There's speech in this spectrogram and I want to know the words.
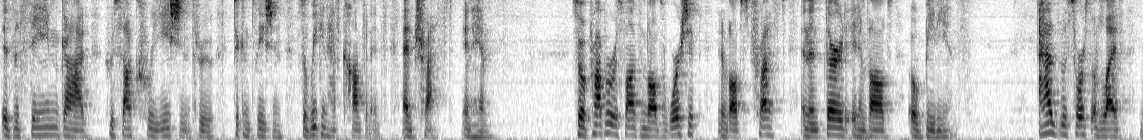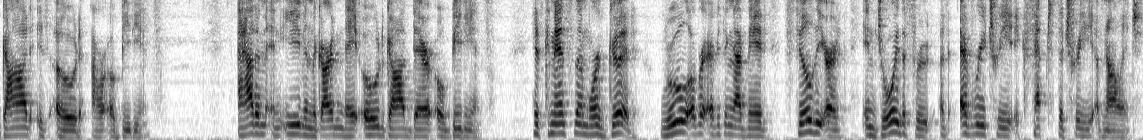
is the same God who saw creation through to completion so we can have confidence and trust in him. So, a proper response involves worship, it involves trust, and then third, it involves obedience. As the source of life, God is owed our obedience. Adam and Eve in the garden, they owed God their obedience. His commands to them were good rule over everything I've made, fill the earth, enjoy the fruit of every tree except the tree of knowledge.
